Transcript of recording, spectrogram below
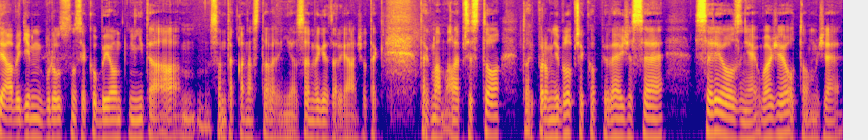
já vidím budoucnost jako Beyond Meat a jsem takhle nastavený, já jsem vegetarián, tak, tak mám, ale přesto to pro mě bylo překvapivé, že se seriózně uvažuje o tom, že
